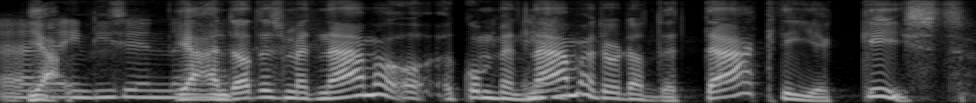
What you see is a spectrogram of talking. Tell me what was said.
eh, Ja. in die zin... Ja, eh, en dat is met name, komt met Ja. name doordat de taak die je kiest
